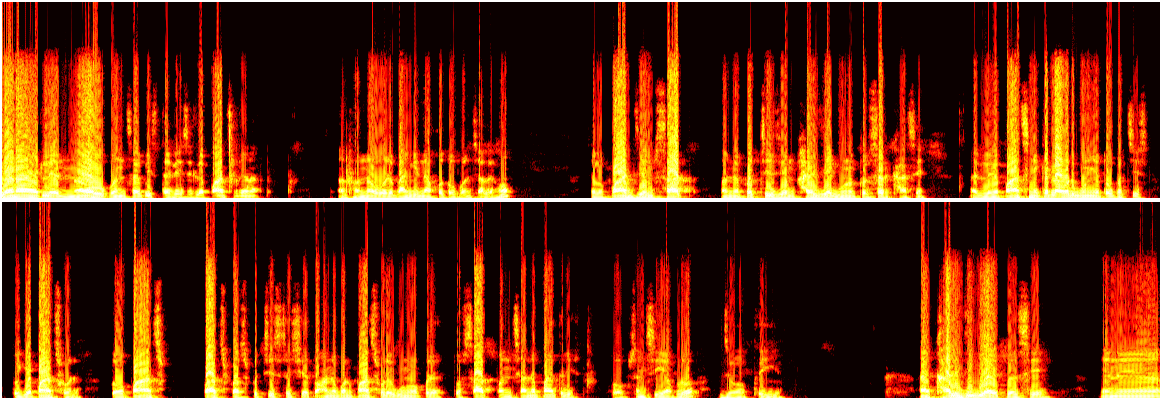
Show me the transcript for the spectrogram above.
ગણા એટલે નવ પંચા પિસ્તાલીસ. એટલે પાંચ ગણા. અથવા નવ વડે ભાંગી નાખો તો પણ ચાલે, હો. ચલો, પાંચ જેમ સાત અને પચીસ જેમ ખાલી જગ્યા ગુણોત્તર સરખા એટલે પાંચ ને કેટલા વડે ગુણીએ તો પચીસ? તો કે પાંચ વડે. તો પાંચ પાંચ પાંચ, પચીસ થશે, તો આને પણ પાંચ વડે ગુણવો પડે. તો સાત, પંચા ને પાંત્રીસ. તો ઓપ્શન સી આપણો જવાબ થઈ ગયો. અહીં ખાલી જગ્યા આપેલા છે. એને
